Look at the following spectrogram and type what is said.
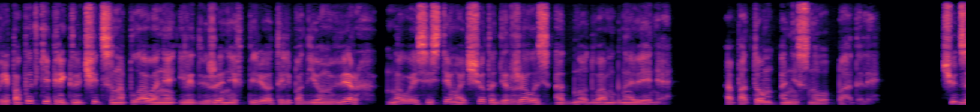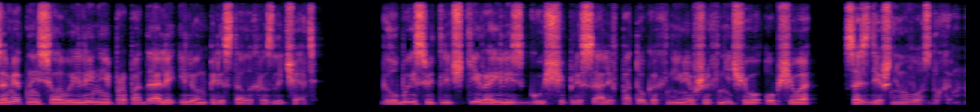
При попытке переключиться на плавание или движение вперед или подъем вверх, новая система отсчета держалась одно-два мгновения, а потом они снова падали. Чуть заметные силовые линии пропадали или он перестал их различать. Голубые светлячки роились гуще, плясали в потоках, не имевших ничего общего со здешним воздухом.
